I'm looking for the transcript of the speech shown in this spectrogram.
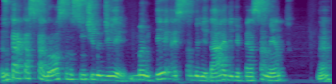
Mas o cara casca-grossa no sentido de manter a estabilidade de pensamento, né?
